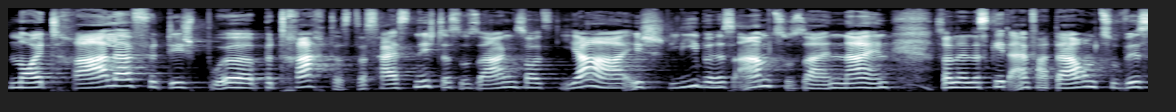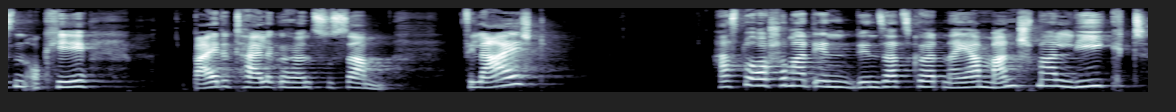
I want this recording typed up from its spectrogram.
neutraler für dich äh, betrachtest. Das heißt nicht, dass du sagen sollst, ja, ich liebe es, arm zu sein. Nein, sondern es geht einfach darum zu wissen, okay, beide Teile gehören zusammen. Vielleicht hast du auch schon mal den, den Satz gehört, naja, manchmal liegt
